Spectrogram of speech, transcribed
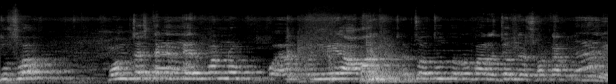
দুশো পঞ্চাশ থেকে তেরপান্ন নিয়ে আবার চতুর্থবারের জন্য সরকার করবে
